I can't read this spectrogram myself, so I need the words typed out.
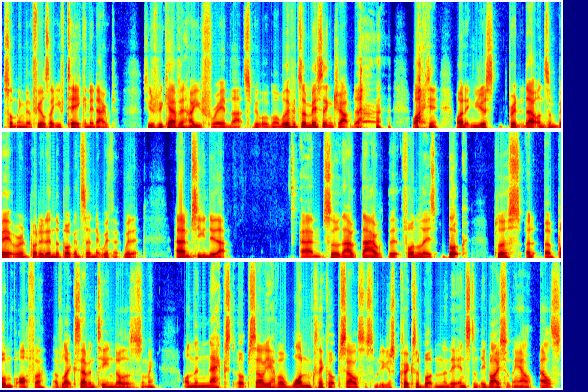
something that feels like you've taken it out. So you just be careful in how you frame that. So people are going, well, if it's a missing chapter, why didn't why didn't you just print it out on some paper and put it in the book and send it with it with it? Um, so you can do that. Um, so now now the funnel is book plus a, a bump offer of like seventeen dollars or something. On the next upsell, you have a one-click upsell, so somebody just clicks a button and they instantly buy something else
